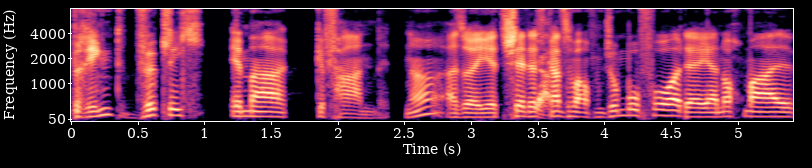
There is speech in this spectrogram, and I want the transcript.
bringt wirklich immer Gefahren mit. Ne? Also jetzt stell das ja. Ganze mal auf den Jumbo vor, der ja nochmal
